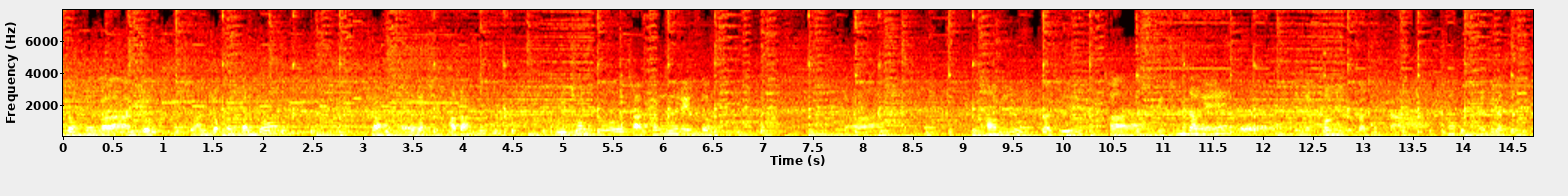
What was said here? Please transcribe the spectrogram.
이쪽 공간 안쪽 그 안쪽 공간도 자 그것이 바닥 물 청소 자 벽면에 있던 자 거미줄까지 자 이렇게 천장에 있는 거미줄까지 딱 청소 잘 해드렸습니다.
